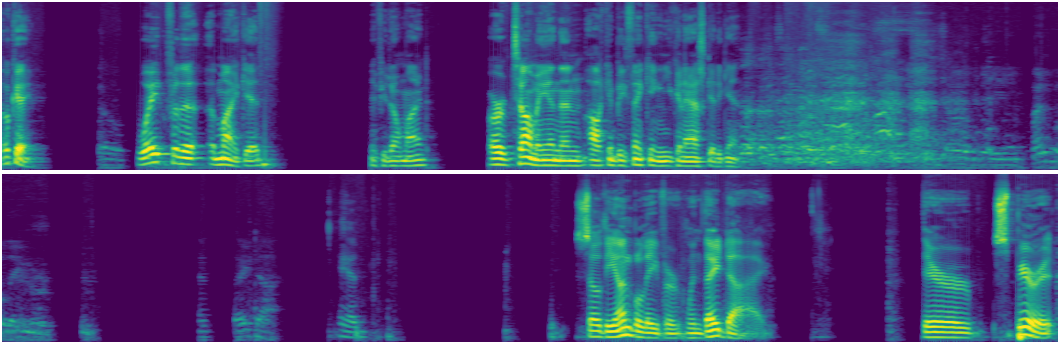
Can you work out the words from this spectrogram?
Okay. Wait for the mic, Ed, if you don't mind. Or tell me, and then I can be thinking you can ask it again. Ed. So the unbeliever, when they die, their spirit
